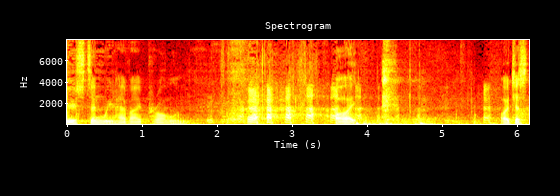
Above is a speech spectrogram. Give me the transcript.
Houston, we have a problem. I, I just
